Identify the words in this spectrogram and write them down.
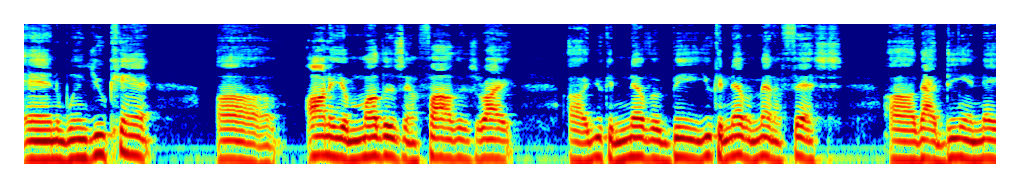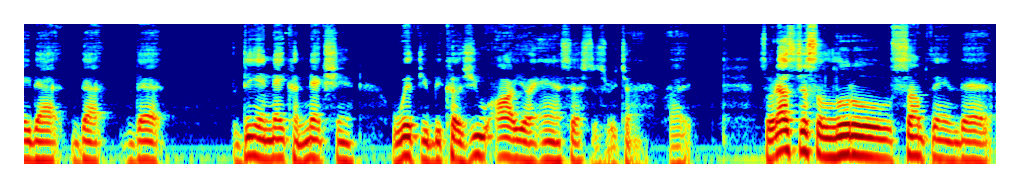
And when you can't uh, honor your mothers and fathers, right, uh, you can never be, you can never manifest uh, that DNA, that that that DNA connection with you because you are your ancestors' return, right? So that's just a little something that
